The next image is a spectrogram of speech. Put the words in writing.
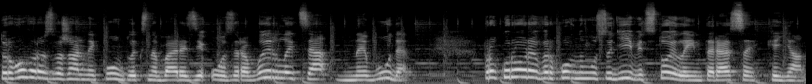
Торгово-розважальний комплекс на березі озера Вирлиця не буде. Прокурори Верховному суді відстояли інтереси киян.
